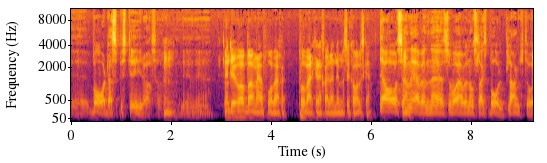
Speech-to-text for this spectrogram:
eh, vardagsbestyr alltså. Det, det, Men du var bara med och påverka, påverkade själva det musikaliska? Ja, och sen även eh, så var jag väl någon slags bollplank då.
